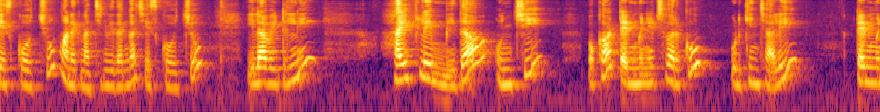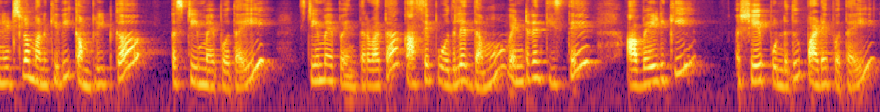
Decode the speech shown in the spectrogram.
చేసుకోవచ్చు మనకు నచ్చిన విధంగా చేసుకోవచ్చు. ఇలా వీటిని హై ఫ్లేమ్ మీద ఉంచి ఒక టెన్ మినిట్స్ వరకు ఉడికించాలి. టెన్ మినిట్స్లో మనకి ఇవి కంప్లీట్గా స్టీమ్ అయిపోతాయి. స్టీమ్ అయిపోయిన తర్వాత కాసేపు వదిలేద్దాము. వెంటనే తీస్తే ఆ వేడికి షేప్ ఉండదు పాడైపోతాయి.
